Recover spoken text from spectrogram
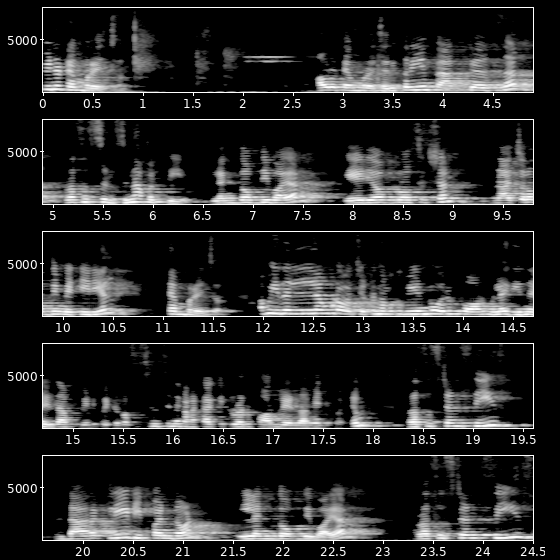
പിന്നെ ടെമ്പറേച്ചർ ആ ഒരു ടെമ്പറേച്ചർ ഇത്രയും ഫാക്ടേഴ്സ് റെസിസ്റ്റൻസിനെ അഫക്റ്റ് ചെയ്യും. Length of the wire area of പ്രോസെക്ഷൻ section nature of the material temperature അപ്പൊ ഇതെല്ലാം കൂടെ വെച്ചിട്ട് നമുക്ക് വീണ്ടും ഒരു ഫോർമുല ഇതിൽ നിന്ന് എഴുതാൻ വേണ്ടി പറ്റും. റെസിസ്റ്റൻസിനെ കണക്കാക്കിയിട്ടുള്ള ഒരു ഫോർമുല എഴുതാൻ വേണ്ടി പറ്റും. Resistance is directly depend on length of the wire resistance is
